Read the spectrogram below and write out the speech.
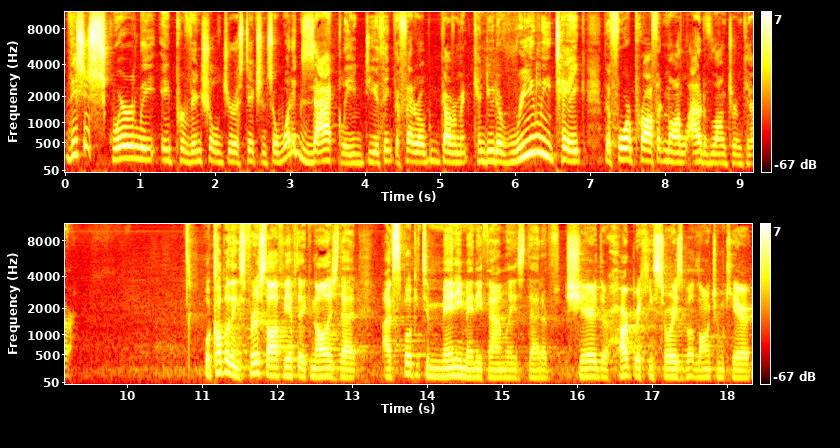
This is squarely a provincial jurisdiction. So, what exactly do you think the federal government can do to really take the for profit model out of long term care? Well, a couple of things. First off, we have to acknowledge that I've spoken to many, many families that have shared their heartbreaking stories about long term care.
